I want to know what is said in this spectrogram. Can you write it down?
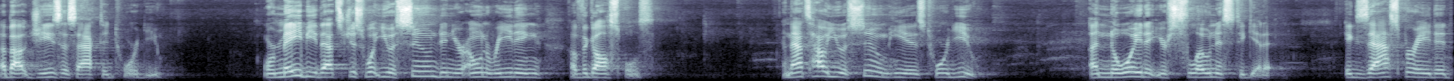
about Jesus acted toward you. Or maybe that's just what you assumed in your own reading of the Gospels. And that's how you assume he is toward you annoyed at your slowness to get it, exasperated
